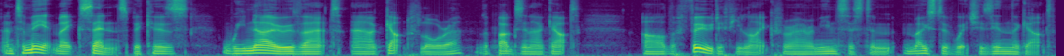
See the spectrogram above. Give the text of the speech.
And to me, it makes sense because we know that our gut flora, the bugs in our gut, are the food, if you like, for our immune system, most of which is in the gut.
